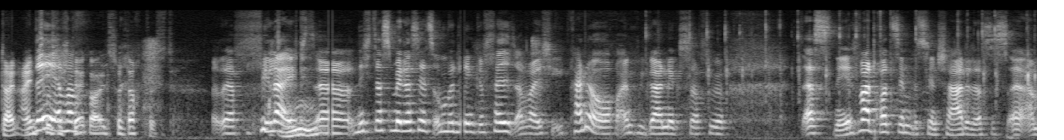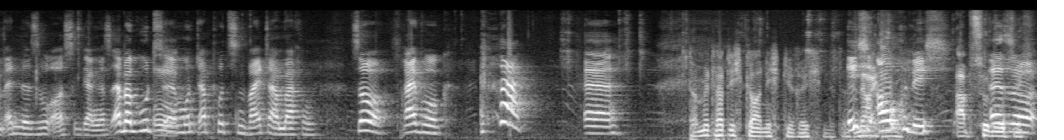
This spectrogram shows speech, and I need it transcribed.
Dein Einfluss Nee, ist stärker als du dachtest. Äh, vielleicht. Äh, nicht, dass mir das jetzt unbedingt gefällt, aber ich kann ja auch irgendwie gar nichts dafür. Das, nee, es war trotzdem ein bisschen schade, dass es äh, am Ende so ausgegangen ist. Aber gut, äh, Mund abputzen, weitermachen. So, Freiburg. äh, Damit hatte ich gar nicht gerechnet. ich Nein, auch nicht. absolut also, nicht.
